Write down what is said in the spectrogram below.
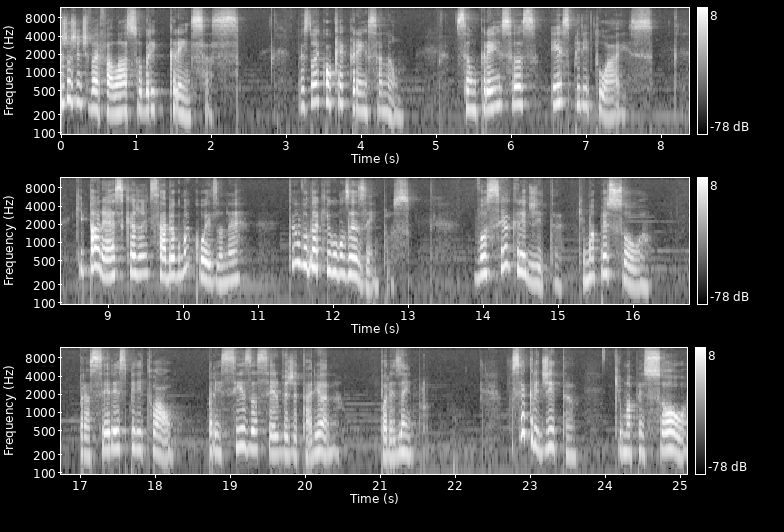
Hoje a gente vai falar sobre crenças, mas não é qualquer crença não. São crenças espirituais, que parece que a gente sabe alguma coisa, né? Então eu vou dar aqui alguns exemplos. Você acredita que uma pessoa, para ser espiritual, precisa ser vegetariana, por exemplo? Você acredita que uma pessoa,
